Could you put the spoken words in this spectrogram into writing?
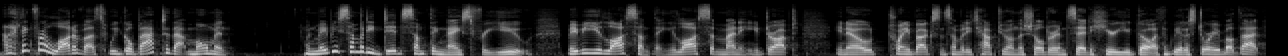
And I think for a lot of us, we go back to that moment when maybe somebody did something nice for you. Maybe you lost something. You lost some money. You dropped, you know, 20 bucks and somebody tapped you on the shoulder and said, Here you go. I think we had a story about that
